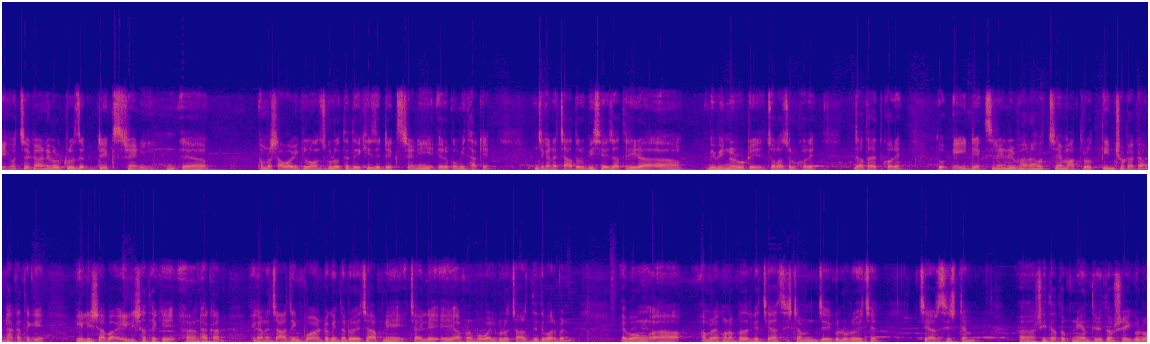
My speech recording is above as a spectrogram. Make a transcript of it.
এই হচ্ছে কার্নিভাল ক্রুজের ডেক শ্রেণি। আমরা স্বাভাবিক লঞ্চগুলোতে দেখি যে ডেক শ্রেণি এরকমই থাকে। যেখানে চাদর বিছিয়ে যাত্রীরা বিভিন্ন রুটে চলাচল করে, যাতায়াত করে। তো এই ডেক শ্রেণির ভাড়া হচ্ছে মাত্র তিনশো টাকা ঢাকা থেকে এলিশা বা এলিশা থেকে ঢাকার। এখানে চার্জিং পয়েন্টও কিন্তু রয়েছে, আপনি চাইলে আপনার মোবাইলগুলো চার্জ দিতে পারবেন। এবং আমরা এখন আপনাদেরকে চেয়ার সিস্টেম যেগুলো রয়েছে, চেয়ার সিস্টেম শীতাতপ নিয়ন্ত্রিত, সেইগুলো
